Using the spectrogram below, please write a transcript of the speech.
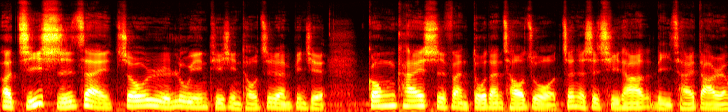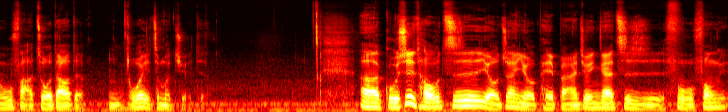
呃，即时在周日录音提醒投资人，并且公开示范多单操作，真的是其他理财达人无法做到的。嗯，我也这么觉得。”呃，股市投资有赚有赔，本来就应该自负风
